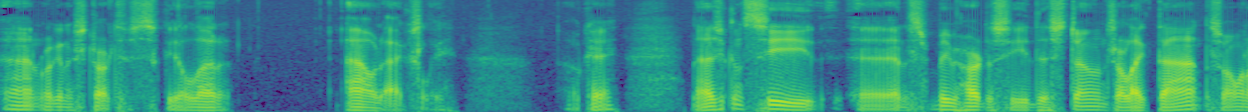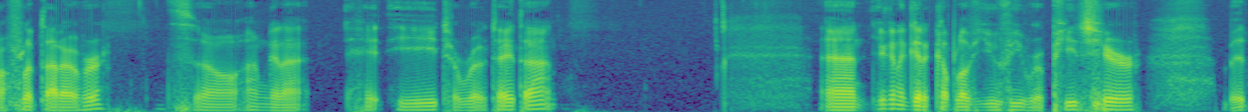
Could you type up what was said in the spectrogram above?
and we're going to start to scale that out actually. Okay. Now as you can see, uh, it's maybe hard to see, the stones are like that, so I want to flip that over. So I'm going to hit E to rotate that. And you're going to get a couple of UV repeats here, but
